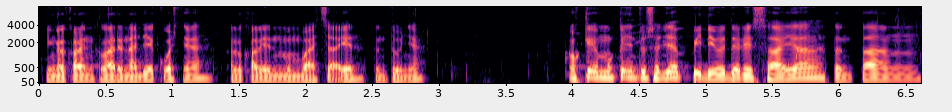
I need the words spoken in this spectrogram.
Tinggal kalian kelarin aja questnya kalau kalian membaca ya tentunya. Oke mungkin itu saja video dari saya tentang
